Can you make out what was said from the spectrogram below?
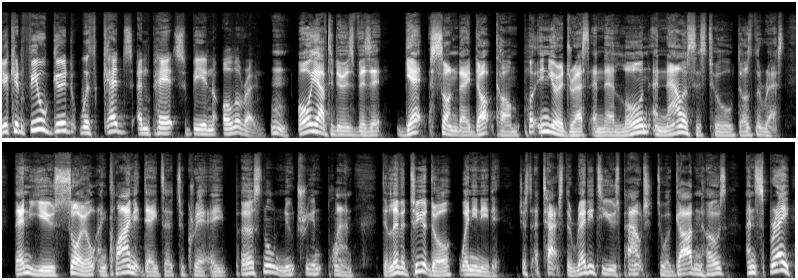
You can feel good with kids and pets being all around. Hmm. All you have to do is visit getsunday.com, put in your address, and their lawn analysis tool does the rest. Then use soil and climate data to create a personal nutrient plan delivered to your door when you need it. Just attach the ready to use pouch to a garden hose and spray.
